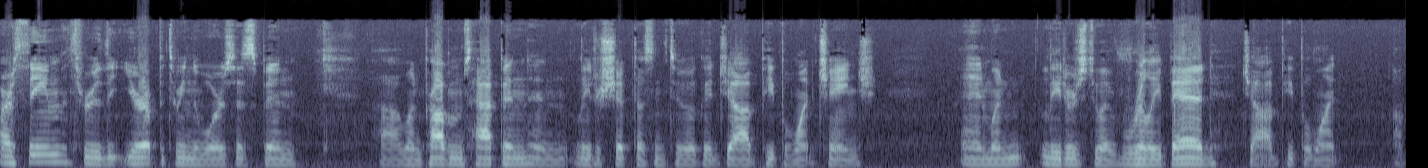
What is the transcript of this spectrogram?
our theme through the Europe between the wars has been uh, when problems happen and leadership doesn't do a good job, people want change. And when leaders do a really bad job, people want a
